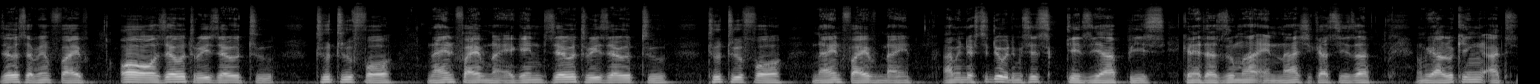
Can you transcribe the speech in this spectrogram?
230075 or 0302 224 959 again 0302 224 959 I'm in the studio with Mrs. Kezia Peace, Kenneth Azuma, and Nashika Caesar, and we are looking at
